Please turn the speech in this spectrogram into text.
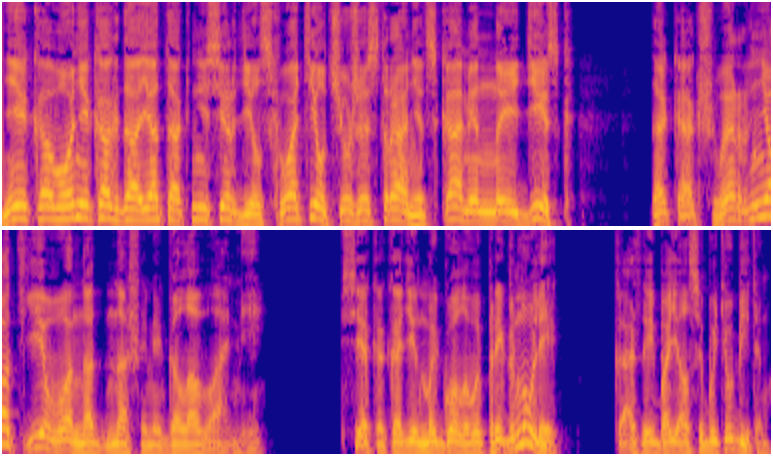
Никого никогда я так не сердил. Схватил чужестранец каменный диск — да как швырнет его над нашими головами. Все как один мы головы пригнули, каждый боялся быть убитым,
